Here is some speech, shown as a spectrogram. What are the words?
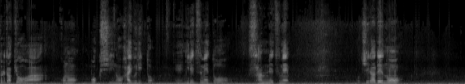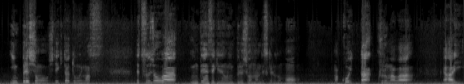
それでは今日は、このボクシーのハイブリッド、え2列目と3列目、こちらでのインプレッションをしていきたいと思います。で通常は運転席でのインプレッションなんですけれども、まあ、こういった車は、やはり、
